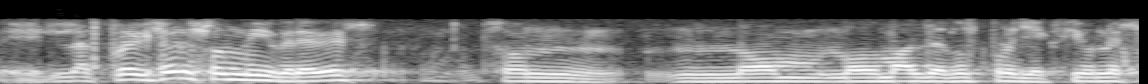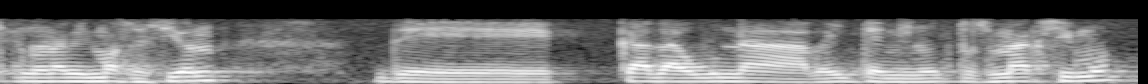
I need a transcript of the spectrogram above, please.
Eh, las proyecciones son muy breves, son no, más de dos proyecciones en una misma sesión, de cada una 20 minutos máximo,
